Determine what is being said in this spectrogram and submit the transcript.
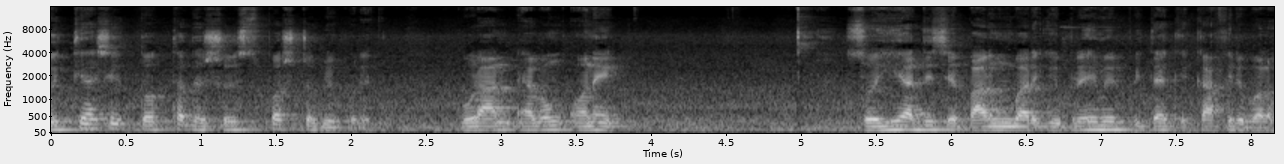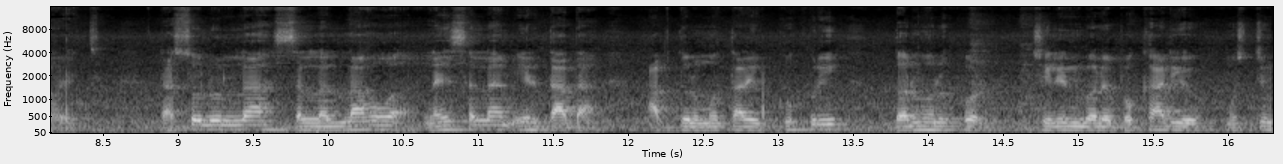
ঐতিহাসিক তথ্যাদের সুস্পষ্ট বিপরীত। কোরআন এবং অনেক সহি হাদিসে বারংবার ইব্রাহিমের পিতাকে কাফির বলা হয়েছে। রাসুলুল্লাহ সাল্লাহ আলাইসাল্লাম এর দাদা আব্দুল মোতালিব কুকুরি ধর্মের উপর ছিলেন বলে বোখারি ও মুসলিম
